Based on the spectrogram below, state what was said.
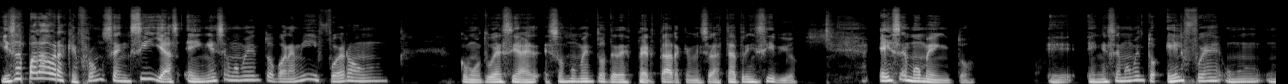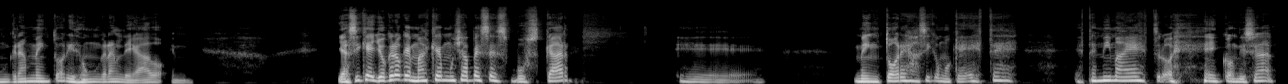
Y esas palabras que fueron sencillas en ese momento para mí fueron como tú decías, e-, esos momentos de despertar que mencionaste al principio, ese momento, eh, en ese momento, él fue un, gran mentor y dejó un gran legado en mí. Y así que yo creo que más que muchas veces buscar eh, mentores así como que este, este es mi maestro incondicional,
